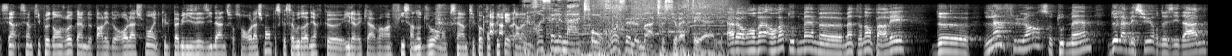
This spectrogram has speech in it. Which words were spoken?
c'est un, c'est un petit peu dangereux quand même de parler de relâchement et de culpabiliser Zidane sur son relâchement parce que ça voudrait dire qu'il avait qu'à avoir un fils un autre jour, donc c'est un petit peu compliqué quand même. On refait le match. On refait le match sur RTL. Alors, on va, on va tout de même euh, maintenant parler de l'influence tout de même de la blessure de Zidane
